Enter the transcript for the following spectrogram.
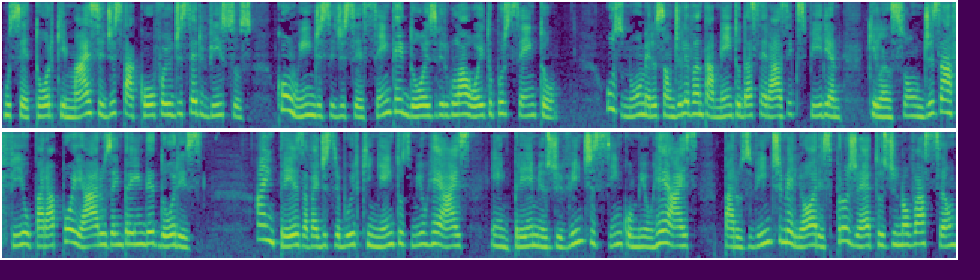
O setor que mais se destacou foi o de serviços, com um índice de 62,8%. Os números são de levantamento da Serasa Experian, que lançou um desafio para apoiar os empreendedores. A empresa vai distribuir 500 mil reais em prêmios de 25 mil reais para os 20 melhores projetos de inovação.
